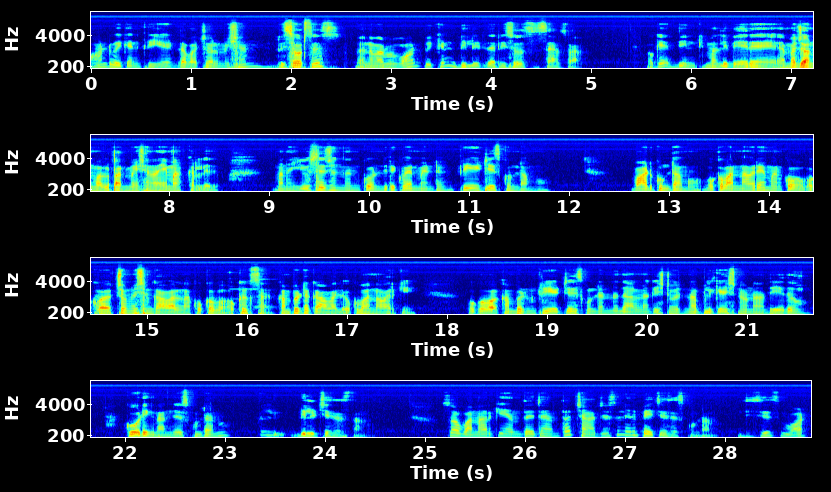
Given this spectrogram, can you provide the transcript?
want we can create the virtual machine resources whenever we want we can delete the resources as well okay దీనికి మళ్ళీ వేరే అమెజాన్ వాళ్ళ పర్మిషన్ ఏం అక్కర్లేదు. మన యూసేజ్ ఉందనుకోండి రిక్వైర్మెంట్ క్రియేట్ చేసుకుంటాము వాడుకుంటాము. ఒక వన్ అవరే మనకు ఒక వర్చువల్ మిషన్ కావాలి నాకు ఒక ఒక కంప్యూటర్ కావాలి ఒక వన్ అవర్కి ఒక కంప్యూటర్ని క్రియేట్ చేసుకుంటాను దానిలో నాకు ఇష్టం వచ్చిన అప్లికేషన్ నాది ఏదో కోడింగ్ రన్ చేసుకుంటాను మళ్ళీ డిలీట్ చేసేస్తాను. సో వన్ అవర్కి ఎంత అయితే అంత ఛార్జెస్ నేను పే చేసేసుకుంటాను. This is what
